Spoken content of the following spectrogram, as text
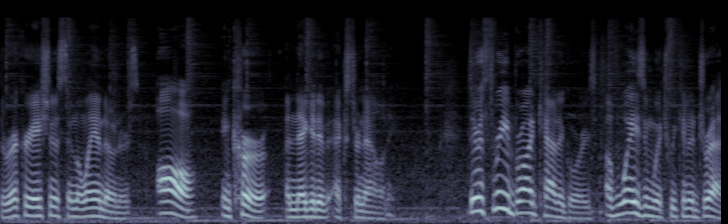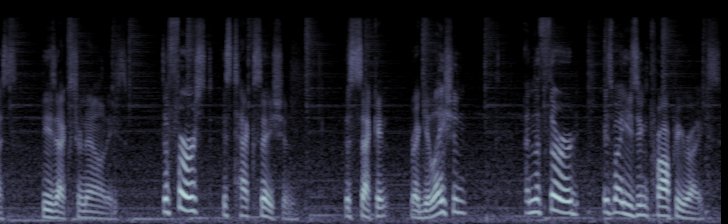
the recreationists, and the landowners, all incur a negative externality. There are three broad categories of ways in which we can address these externalities. The first is taxation, the second, regulation, and the third is by using property rights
